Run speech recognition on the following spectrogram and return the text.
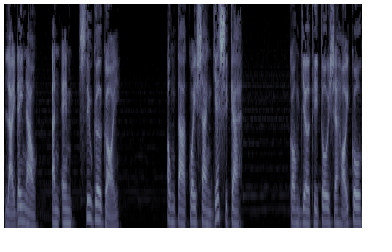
Lại đây nào, anh em, Silger gọi. Ông ta quay sang Jessica. Còn giờ thì tôi sẽ hỏi cô,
